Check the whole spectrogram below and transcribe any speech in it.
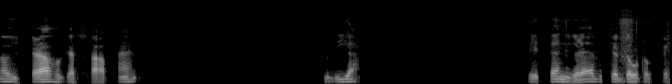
ਉਹ ਚੜਾ ਹੋ ਗਿਆ ਸਾਫ ਹੈ ਵਧੀਆ ਇਹ ਤਾਂ ਨਿਕਲਿਆ ਵਿੱਚ ਦੋ ਟੋਕਰੇ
